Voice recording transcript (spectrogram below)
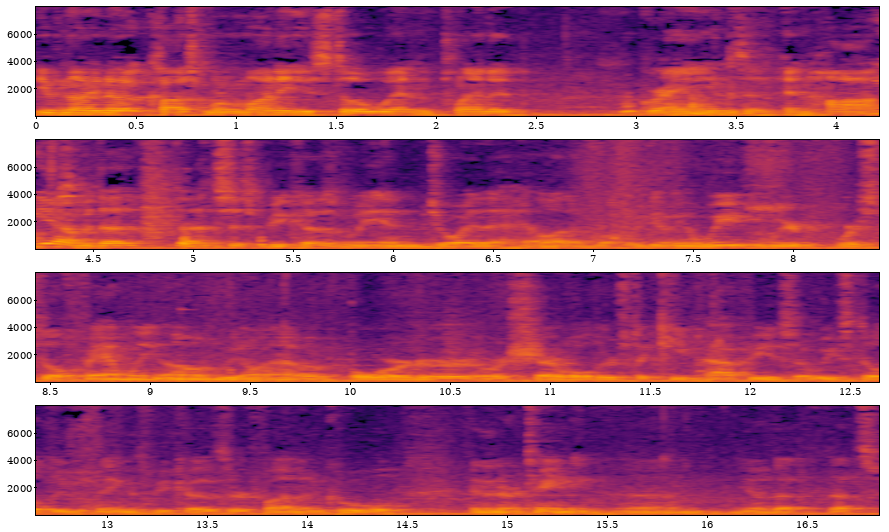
even though you know it cost more money, you still went and planted grains and, and hops. Yeah, but that, that's just because we enjoy the hell out of what we do. You know, we we're, we're still family owned. We don't have a board or, or shareholders to keep happy, so we still do things because they're fun and cool and entertaining. Um, you know, that that's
